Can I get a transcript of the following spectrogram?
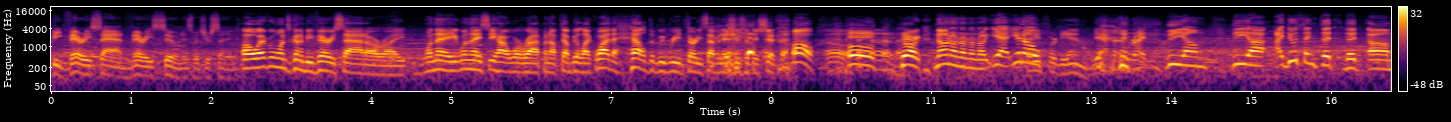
be very sad very soon, is what you're saying. Oh, everyone's going to be very sad. All right, when they when they see how we're wrapping up, they'll be like, "Why the hell did we read 37 issues of this shit?" Oh, oh, sorry. No, no, no, no, no. Yeah, you know. Save for the end. Yeah, right. The um the uh, I do think that that um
